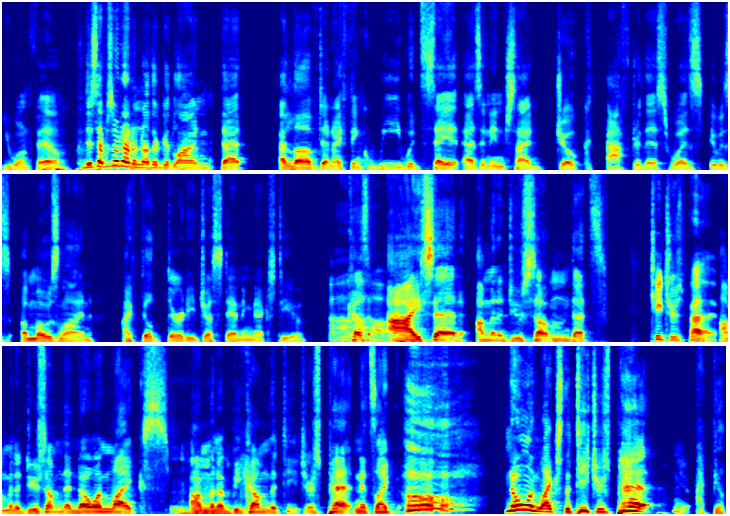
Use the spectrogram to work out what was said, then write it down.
you won't fail. This episode had another good line that I loved, and I think we would say it as an inside joke after this. Was it was a Moe's line? I feel dirty just standing next to you because Ah. I said I'm gonna do something that's teacher's pet. I'm gonna do something that no one likes. I'm gonna Mhm. become the teacher's pet, and it's like, oh, no one likes the teacher's pet. I feel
